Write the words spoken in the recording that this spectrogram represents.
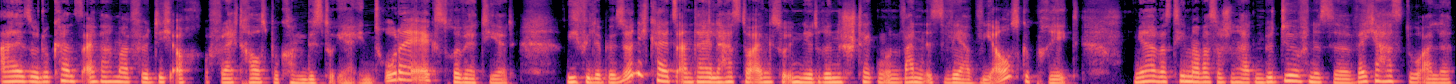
also du kannst einfach mal für dich auch vielleicht rausbekommen, bist du eher intro oder eher extrovertiert? Wie viele Persönlichkeitsanteile hast du eigentlich so in dir drin stecken und wann ist wer wie ausgeprägt? Ja, was Thema, was wir schon hatten, Bedürfnisse, welche hast du alle?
